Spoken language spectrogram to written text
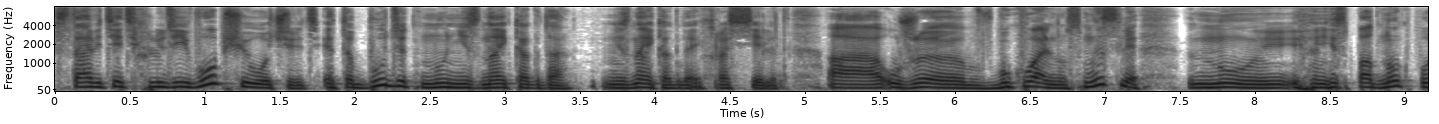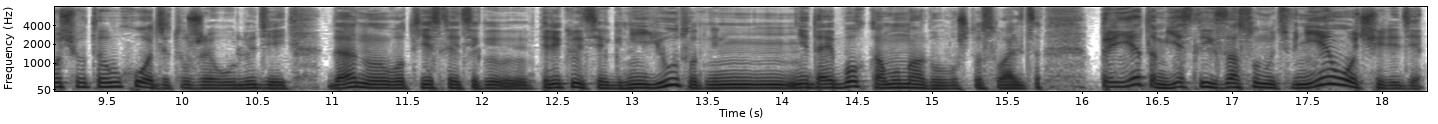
ставить этих людей в общую очередь, это будет, ну, не знай когда, не знай, когда их расселят. А уже в буквальном смысле, ну, из-под ног почва-то уходит уже у людей, да, ну, вот если эти э, перекрытия гниют, вот не, не дай бог кому на голову что свалится. При этом, если их засунуть вне очереди,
